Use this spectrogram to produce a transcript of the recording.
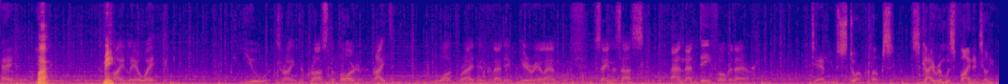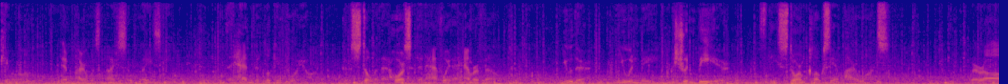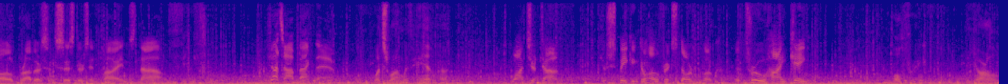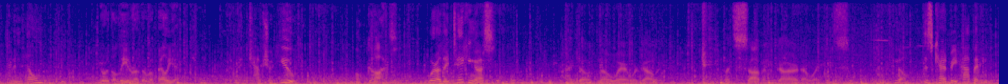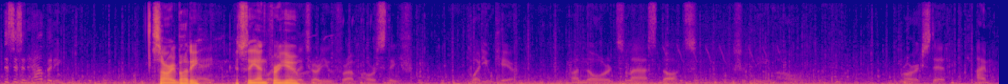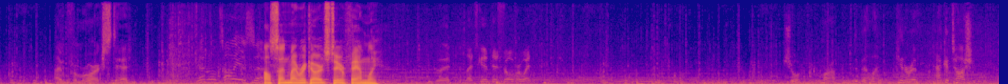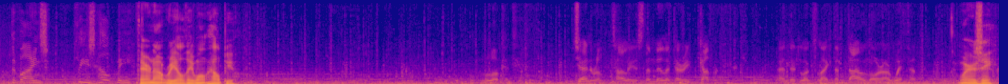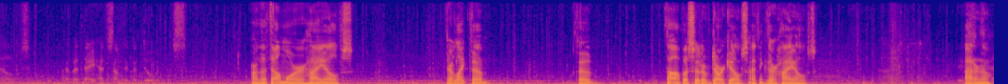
Hey, What? Me? finally awake. You were trying to cross the border, right? You walked right into that Imperial ambush, same as us. And that thief over there. Damn you Stormcloaks. Skyrim was fine until you came along. Empire was nice and lazy. If they hadn't been looking for you, could have stolen that horse and been halfway to Hammerfell. You there, you and me, we shouldn't be here. It's these Stormcloaks the Empire wants. We're all brothers and sisters in binds now, thief. Shut up back there. What's wrong with him, huh? Watch your tongue. You're speaking to Ulfric Stormcloak, the true High King. Ulfric? The Jarl of Windhelm? You're the leader of the rebellion. But if they captured you... Gods, where are they taking us? I don't know where we're going, but Sovngarde awaits. No, this can't be happening. This isn't happening. Sorry, buddy. Hey, It's the end for you. village are you from, horse thief? Why do you care? A Nord's last thoughts should be of home. Rorikstead. I'm... I'm from Rorikstead. General Tullius, sir. I'll send my regards to your family. Good. Let's get this over with. Shor, Mara, Dibella, Kynareth, Akatosh, Divines, please help me. They're not real. They won't help you. Look at him. General Tullius the military governor. And it looks like the Thalmor are with him. Where is he? Bet they had something to do with this. Are the Thalmor High Elves? They're like the... The... The opposite of Dark Elves. I think they're High Elves. I don't know.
